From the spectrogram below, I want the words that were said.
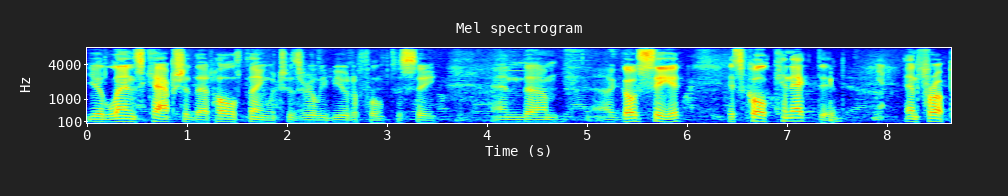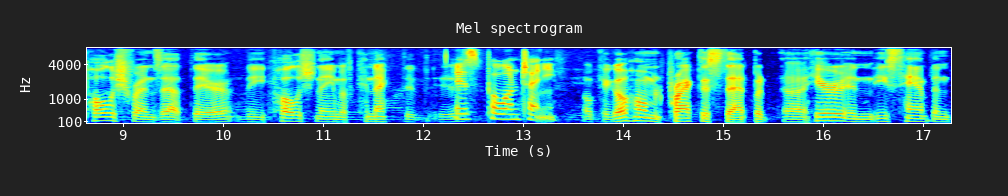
your lens captured that whole thing, which was really beautiful to see. And um, uh, go see it. It's called Connected. Yeah. And for our Polish friends out there, the Polish name of Connected is. is połączeni. Okay, go home and practice that. But uh, here in East Hampton,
